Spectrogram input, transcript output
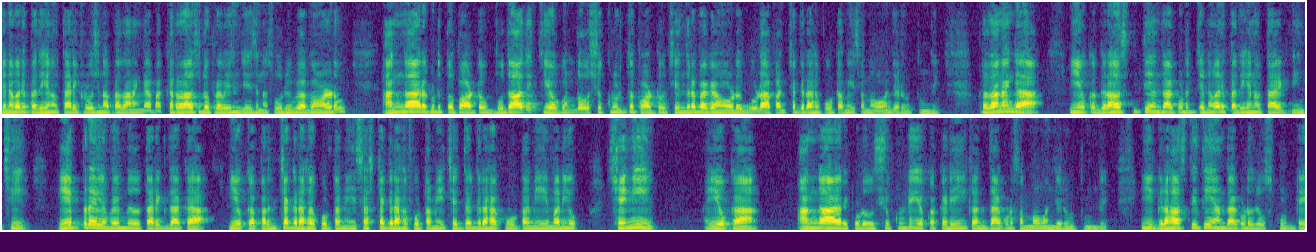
జనవరి పదిహేనవ తారీఖు రోజున ప్రధానంగా మకర రాశిలో ప్రవేశం చేసిన సూర్యభగవానుడు అంగారకుడితో పాటు బుధాదిత్య యోగంలో శుక్రుడితో పాటు చంద్రభగవానుడు కూడా పంచగ్రహ కూటమి సంభవం జరుగుతుంది. ప్రధానంగా ఈ యొక్క గ్రహస్థితి అంతా కూడా జనవరి పదిహేనో తారీఖు నుంచి ఏప్రిల్ ఎనిమిదో తారీఖు దాకా ఈ యొక్క పంచగ్రహ కూటమి షష్టగ్రహ కూటమి చతుర్గ్రహ కూటమి మరియు శని ఈ యొక్క అంగారకుడు శుక్రుడి యొక్క కడియికి అంతా కూడా సంభవం జరుగుతుంది. ఈ గ్రహస్థితి అంతా కూడా చూసుకుంటే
